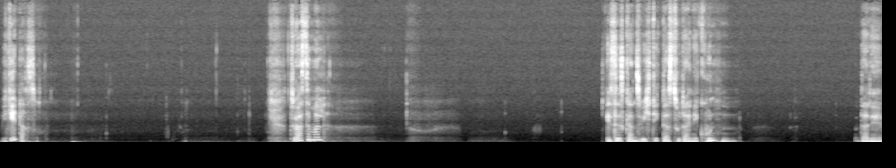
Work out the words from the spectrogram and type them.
Wie geht das? Zuerst einmal ist es ganz wichtig, dass du deine Kunden, deine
